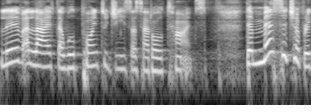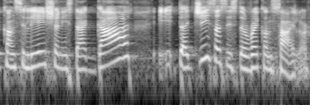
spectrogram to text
live a life that will point to Jesus at all times. The message of reconciliation is that God, that Jesus is the reconciler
